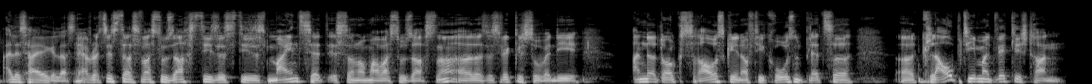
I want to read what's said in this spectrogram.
alles heil gelassen. Ja, aber das ist das, was du sagst, dieses, dieses Mindset ist dann nochmal, was du sagst. Ne? Also das ist wirklich so, wenn die Underdogs rausgehen auf die großen Plätze, äh, glaubt jemand wirklich dran,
